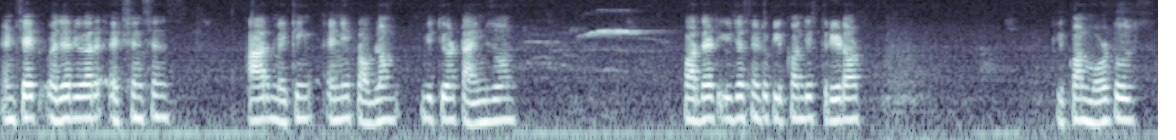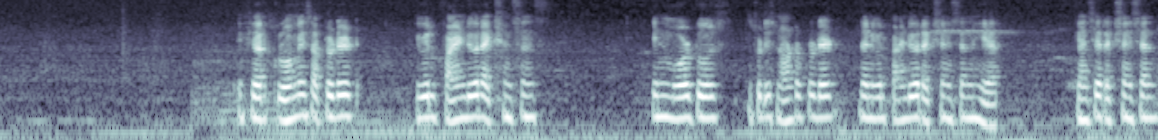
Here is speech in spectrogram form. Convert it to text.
and check whether your extensions are making any problem with your time zone. For that you just need to click on this three dot click on more tools. If your chrome is up to date you will find your extensions in more tools. If it is not up to date then you will find your extension here. You can see extension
